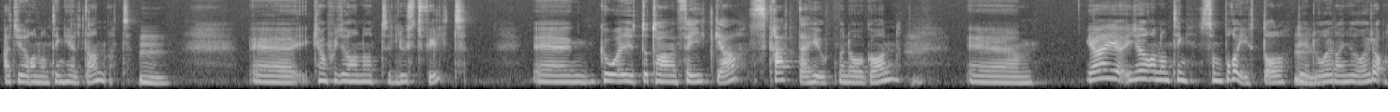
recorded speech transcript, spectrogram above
att göra någonting helt annat. Eh, kanske göra något lustfyllt. Eh, gå ut och ta en fika, skratta ihop med någon. Eh, ja, gö- göra någonting som bryter det du redan gör idag.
